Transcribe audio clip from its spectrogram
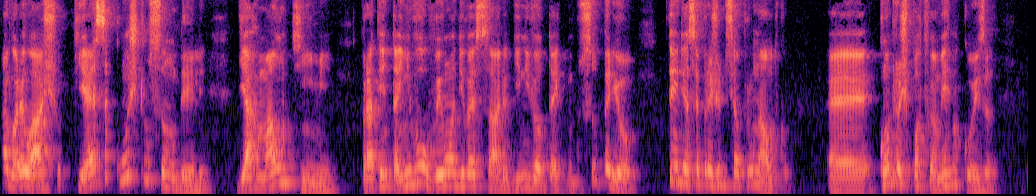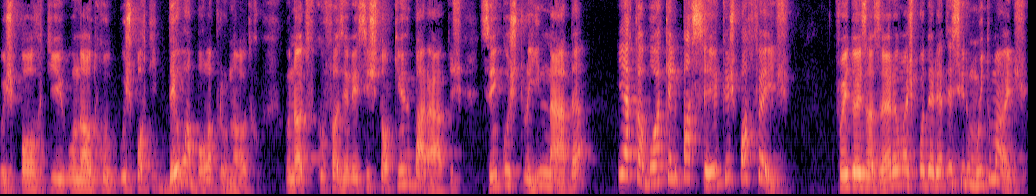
Agora, eu acho que essa construção dele de armar um time para tentar envolver um adversário de nível técnico superior tende a ser prejudicial para o Náutico. É, contra o esporte foi a mesma coisa. O esporte, o Náutico, o esporte deu a bola para o Náutico. O Náutico ficou fazendo esses toquinhos baratos, sem construir nada, e acabou aquele passeio que o esporte fez. Foi 2 a 0 mas poderia ter sido muito mais.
